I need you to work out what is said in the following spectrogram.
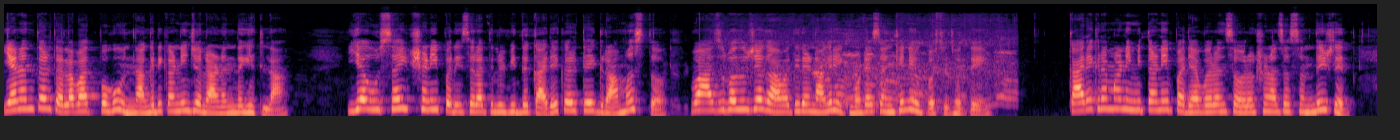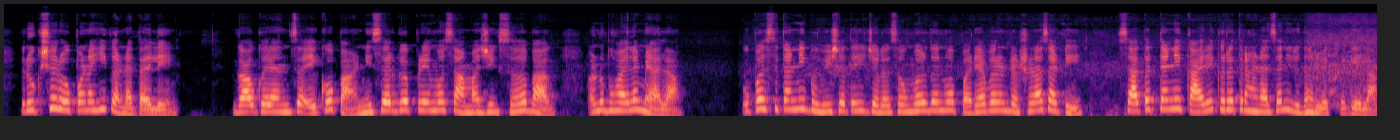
यानंतर तलावात पोहून नागरिकांनी जलानंद घेतला. या उत्साही क्षणी परिसरातील विविध कार्यकर्ते ग्रामस्थ व आजूबाजूच्या गावातील नागरिक मोठ्या संख्येने उपस्थित होते. कार्यक्रमानिमित्ताने पर्यावरण संरक्षणाचा संदेश देत वृक्षारोपणही करण्यात आले. गावकऱ्यांचा एकोपा निसर्गप्रेम व सामाजिक सहभाग अनुभवायला मिळाला. उपस्थितांनी भविष्यातही जलसंवर्धन व पर्यावरण रक्षणासाठी सातत्याने कार्य करत राहण्याचा निर्धार व्यक्त केला.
